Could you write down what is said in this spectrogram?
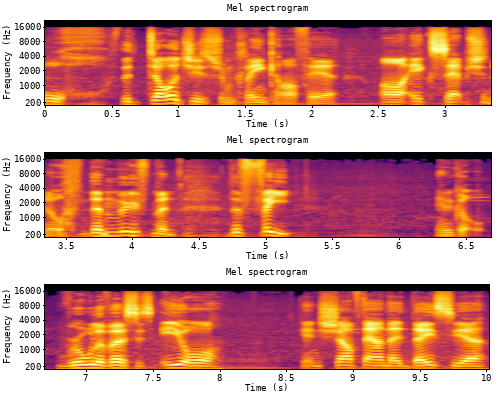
Oh, the dodges from Clean Calf here are exceptional. the movement, the feet. We've got Ruler versus Eeyore getting shoved down there. Dacia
